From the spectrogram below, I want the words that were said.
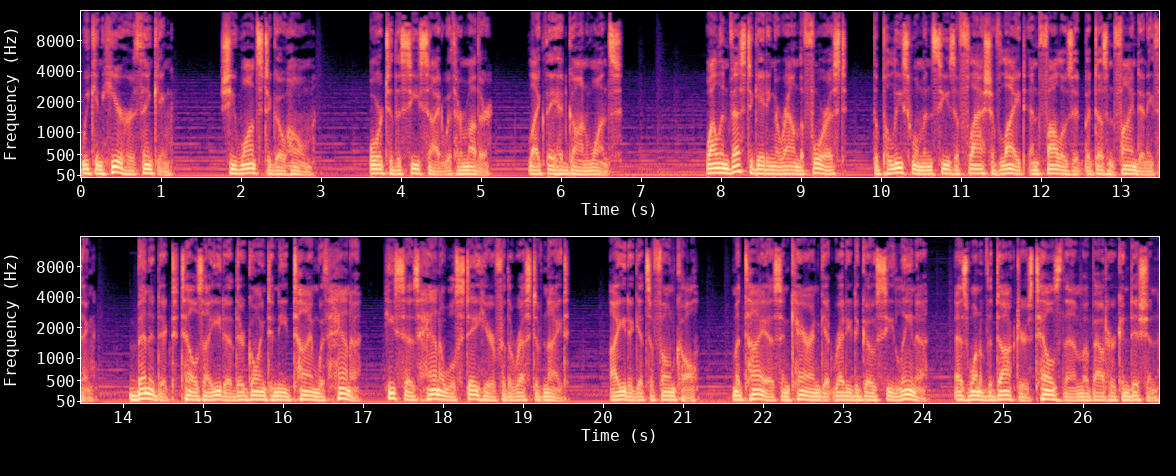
We can hear her thinking. She wants to go home, or to the seaside with her mother, like they had gone once. While investigating around the forest, the policewoman sees a flash of light and follows it but doesn't find anything. Benedict tells Aida they're going to need time with Hannah. He says Hannah will stay here for the rest of night. Aida gets a phone call. Matthias and Karen get ready to go see Lena, as one of the doctors tells them about her condition.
